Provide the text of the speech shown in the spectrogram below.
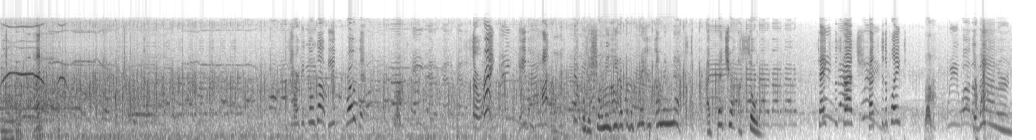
playing. Target up. He throws it. Strike. Gave him a hot one. That was a show me heater for the breaker coming next. I bet you a soda. Takes the stretch. Cuts to the plate. The wing.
